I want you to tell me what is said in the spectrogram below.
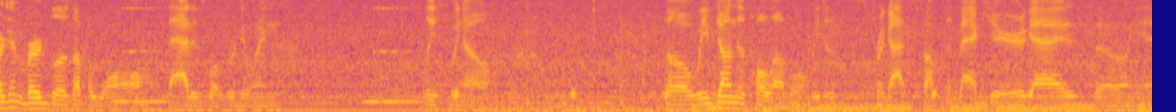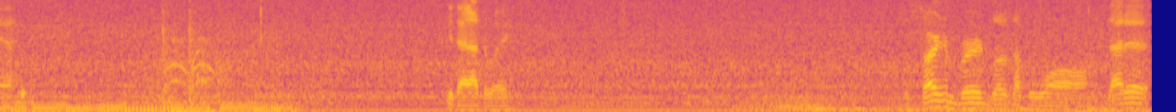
Sergeant Byrd blows up a wall. That is what we're doing. At least we know. So we've done this whole level. We just forgot something back here, guys. So yeah. Let's get that out the way. So Sergeant Byrd blows up a wall. Is that it?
